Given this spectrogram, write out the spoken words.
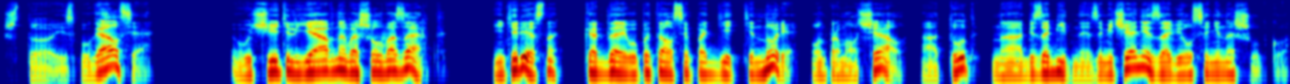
Что, испугался? Учитель явно вошел в азарт. Интересно, когда его пытался поддеть Теноре, он промолчал, а тут на безобидное замечание завелся не на шутку.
